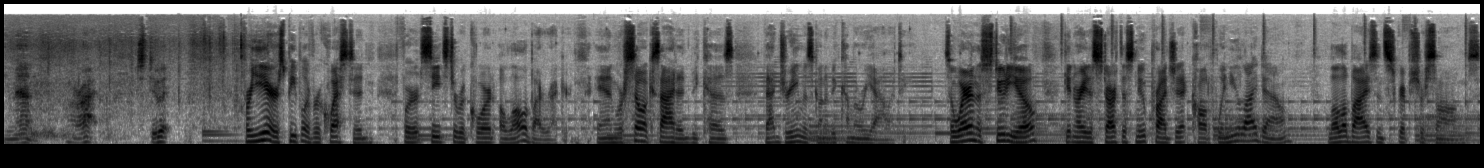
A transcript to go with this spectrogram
Amen. All right, let's do it. For years, people have requested for Seeds to record a lullaby record, and we're so excited because that dream is going to become a reality. So, we're in the studio getting ready to start this new project called When You Lie Down Lullabies and Scripture Songs.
